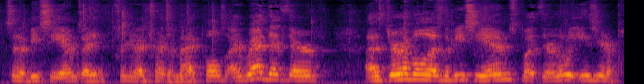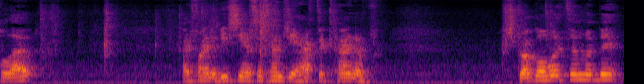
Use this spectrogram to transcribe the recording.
Instead of BCMs, I figured I'd try the Magpuls. I read that they're as durable as the BCMs, but they're a little easier to pull out. I find the BCM sometimes you have to kind of struggle with them a bit.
